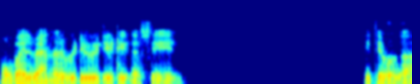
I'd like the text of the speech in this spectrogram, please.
मोबाईल बॅनर व्हिडिओ एडिटिंग असेल. इथे बघा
